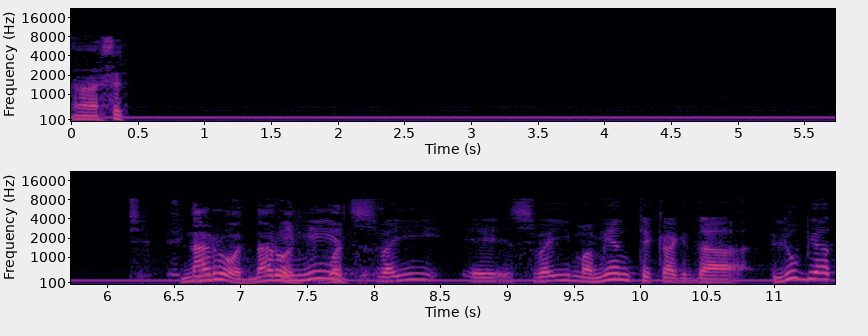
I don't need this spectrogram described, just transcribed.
а, народ, народ имеет вот. свои, э, свои моменты, когда любят,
